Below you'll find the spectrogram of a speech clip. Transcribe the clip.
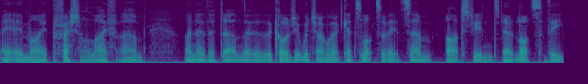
in my professional life, um, I know that um, the, the college at which I work gets lots of its um, art students. Uh, lots of the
